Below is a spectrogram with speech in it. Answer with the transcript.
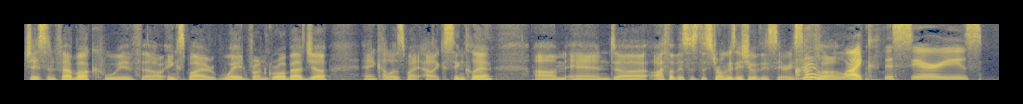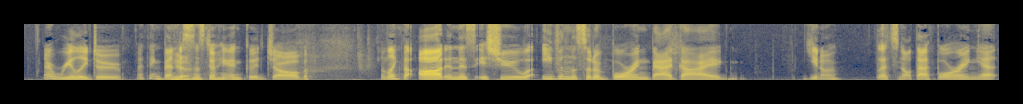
Jason Fabok, with uh, inks by Wade Von Grawbadger and colors by Alex Sinclair. Um, and uh, I thought this is the strongest issue of this series so I far. like this series. I really do. I think Bendis Yeah. is doing a good job. I like the art in this issue, even the sort of boring bad guy. You know, that's not that boring yet.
